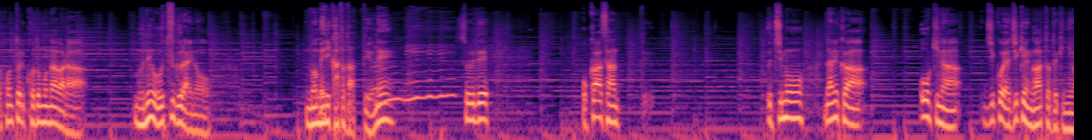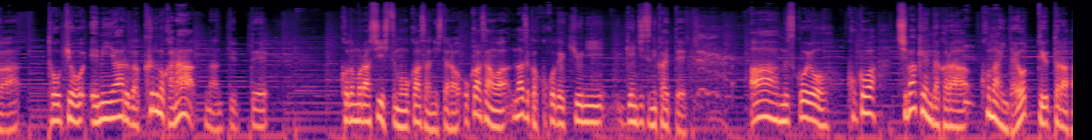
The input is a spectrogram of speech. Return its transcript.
本当に子供ながら胸を打つぐらいののめり方だっていうね、それでお母さんってうちも何か大きな事故や事件があった時には東京 MER が来るのかななんて言って子供らしい質問をお母さんにしたらお母さんはなぜかここで急に現実に帰ってああ息子よここは千葉県だから来ないんだよって言ったら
